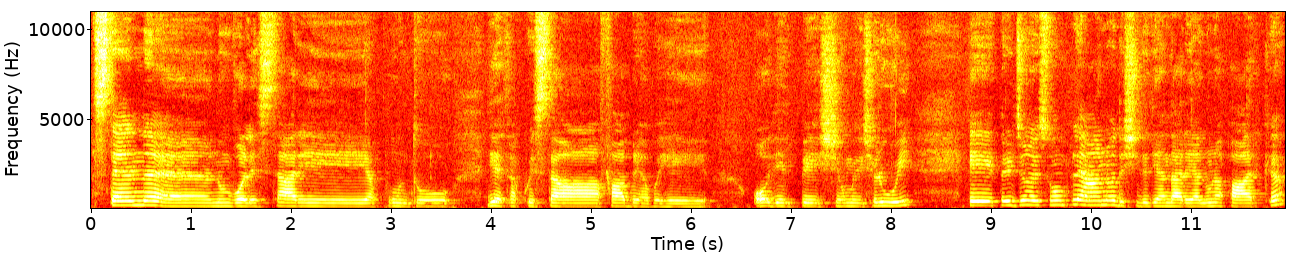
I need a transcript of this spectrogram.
Stan eh, non vuole stare appunto dietro a questa fabbrica poiché odia il pesce, come dice lui, e per il giorno del suo compleanno decide di andare a Luna Park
